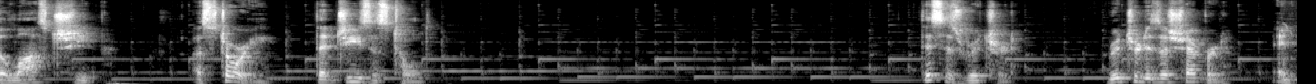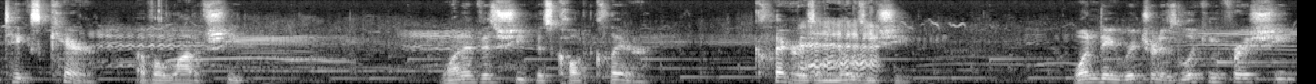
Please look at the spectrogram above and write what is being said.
The Lost Sheep, a story that Jesus told. This is Richard. Richard is a shepherd and takes care of a lot of sheep. One of his sheep is called Claire. Claire is a nosy sheep. One day, Richard is looking for his sheep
